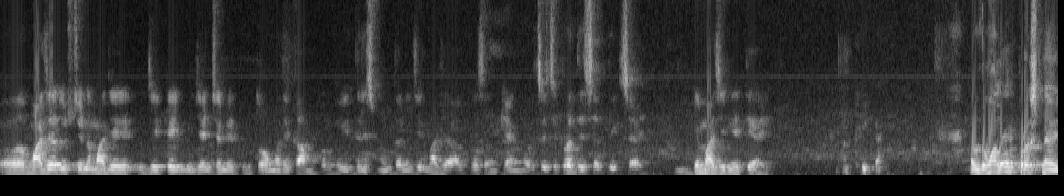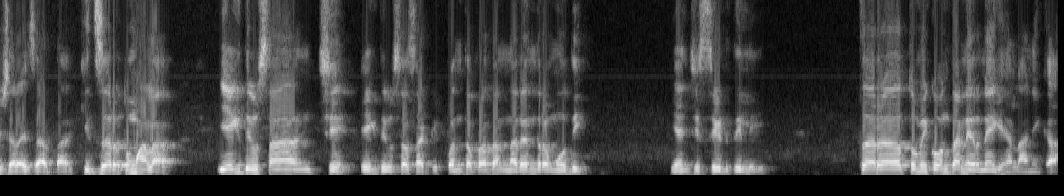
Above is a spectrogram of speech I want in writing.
माझ्या दृष्टीनं माझे जे काही मी ज्यांच्या नेतृत्वामध्ये काम करतो इद्रिस मुलतानी जे माझ्या अल्पसंख्याक मोर्चाचे प्रदेशाध्यक्ष आहेत हे माझे नेते आहेत. ठीक आहे. तुम्हाला एक प्रश्न विचारायचा आता की जर तुम्हाला एक दिवसांचे एक दिवसासाठी पंतप्रधान नरेंद्र मोदी यांची सीट दिली तर तुम्ही कोणता निर्णय घ्याल आणि का?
